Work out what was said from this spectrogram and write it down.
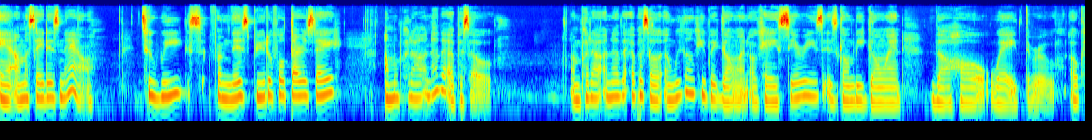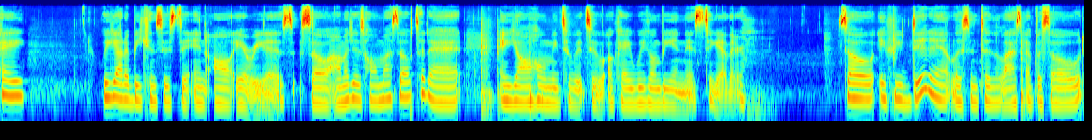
And I'm going to say this now. Two weeks from this beautiful Thursday, I'm going to put out another episode. I'm gonna put out another episode and we're gonna keep it going, okay? Series is gonna be going the whole way through, okay? We gotta be consistent in all areas. So I'm gonna just hold myself to that and y'all hold me to it too, okay? we gonna be in this together. So, if you didn't listen to the last episode,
